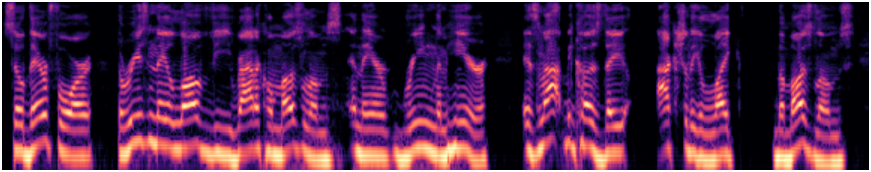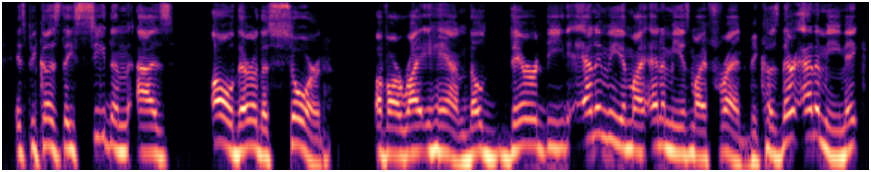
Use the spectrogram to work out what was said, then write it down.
So, therefore, the reason they love the radical Muslims and they are bringing them here is not because they actually like the Muslims, it's because they see them as, oh, they're the sword of our right hand. They'll, they're the enemy of my enemy is my friend because their enemy, make,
